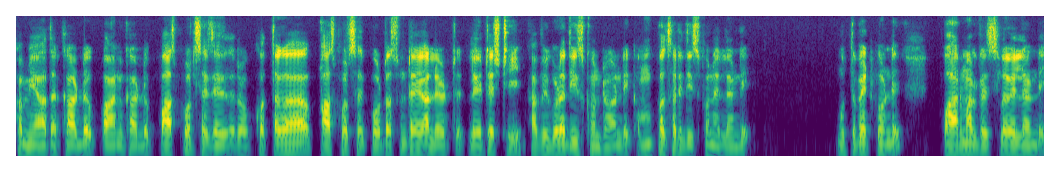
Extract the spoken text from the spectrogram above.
ఒక మీ Aadhaar card PAN card passport size కొత్తగా పాస్పోర్ట్ సైజ్ ఫోటోస్ ఉంటాయి? కదా లేటెస్ట్ అవి కూడా తీసుకొని రండి. కంపల్సరీ తీసుకొని వెళ్ళండి. గుర్తుపెట్టుకోండి ఫార్మల్ డ్రెస్లో వెళ్ళండి.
